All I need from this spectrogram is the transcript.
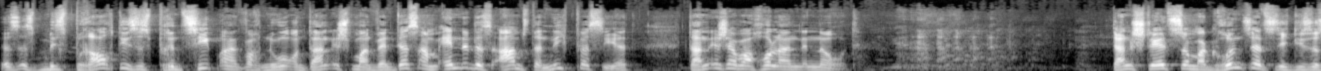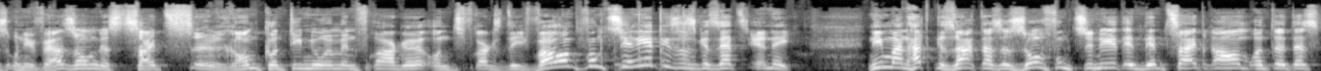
Das ist missbraucht dieses Prinzip einfach nur und dann ist man, wenn das am Ende des Abends dann nicht passiert, dann ist aber Holland in Not. Dann stellst du mal grundsätzlich dieses Universum, das Zeitraumkontinuum in Frage und fragst dich, warum funktioniert dieses Gesetz hier nicht? Niemand hat gesagt, dass es so funktioniert in dem Zeitraum und äh, das,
